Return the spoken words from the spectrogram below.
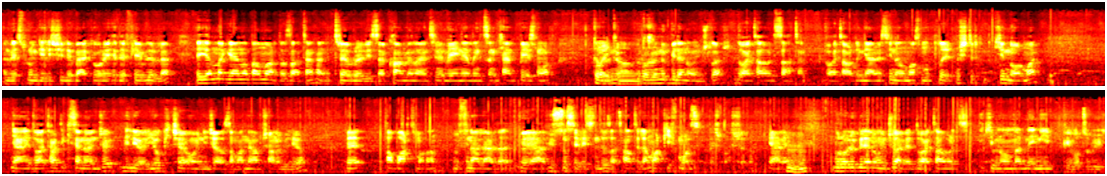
hani Westbrook'un gelişiyle belki orayı hedefleyebilirler. E yanına gelen adamlar da zaten hani Trevor Ariza, Carmelo Anthony, Wayne Ellington, Kent Bazemore Dwight rolünü, rolünü bilen oyuncular. Dwight Howard zaten. Dwight Howard'ın gelmesi inanılmaz mutlu etmiştir ki normal. Yani Dwight Howard iki sene önce biliyor. Yok içe oynayacağı zaman ne yapacağını biliyor. Ve abartmadan finallerde veya Houston serisinde zaten hatırla Markieff Morris beş başladı. Yani bu rolü bilen oyuncu evet Dwight Howard 2010'ların en iyi pivotu büyük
